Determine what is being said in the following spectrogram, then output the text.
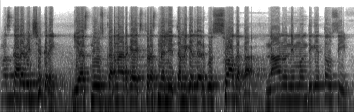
ನಮಸ್ಕಾರ ವೀಕ್ಷಕರೇ, ಎಸ್ ನ್ಯೂಸ್ ಕರ್ನಾಟಕ ಎಕ್ಸ್ಪ್ರೆಸ್ನಲ್ಲಿ ತಮಗೆಲ್ಲರಿಗೂ ಸ್ವಾಗತ. ನಾನು ನಿಮ್ಮೊಂದಿಗೆ ತೌಸೀಫ್.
